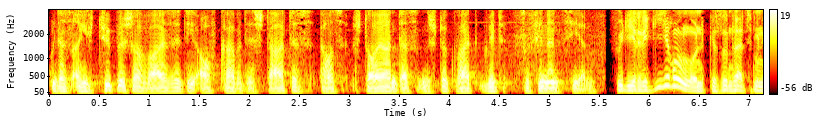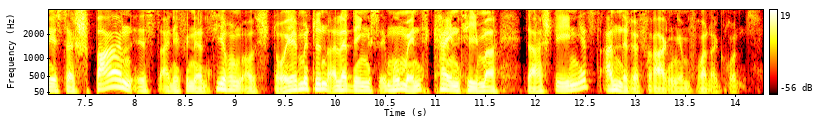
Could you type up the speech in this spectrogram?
und das ist eigentlich typischerweise die Aufgabe des Staates, aus Steuern das ein Stück weit mit zu finanzieren. Für die Regierung und Gesundheitsminister Spahn ist eine Finanzierung aus Steuermitteln allerdings im Moment kein Thema. Da stehen jetzt andere Fragen im Vordergrund.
